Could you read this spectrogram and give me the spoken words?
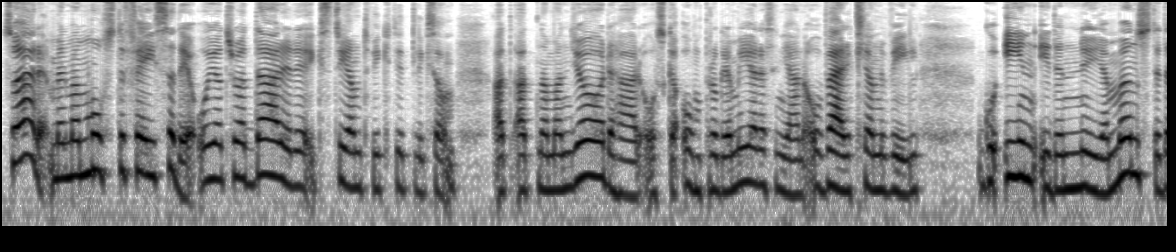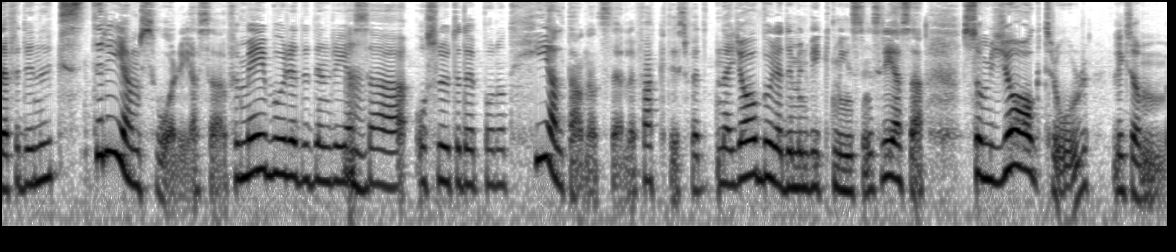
så är det. Men man måste fejsa det och jag tror att där är det extremt viktigt liksom att, att när man gör det här och ska omprogrammera sin hjärna och verkligen vill gå in i det nya mönstret därför det är en extremt svår resa. För mig började den resa och slutade på något helt annat ställe faktiskt. För när jag började min viktminskningsresa som jag tror liksom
